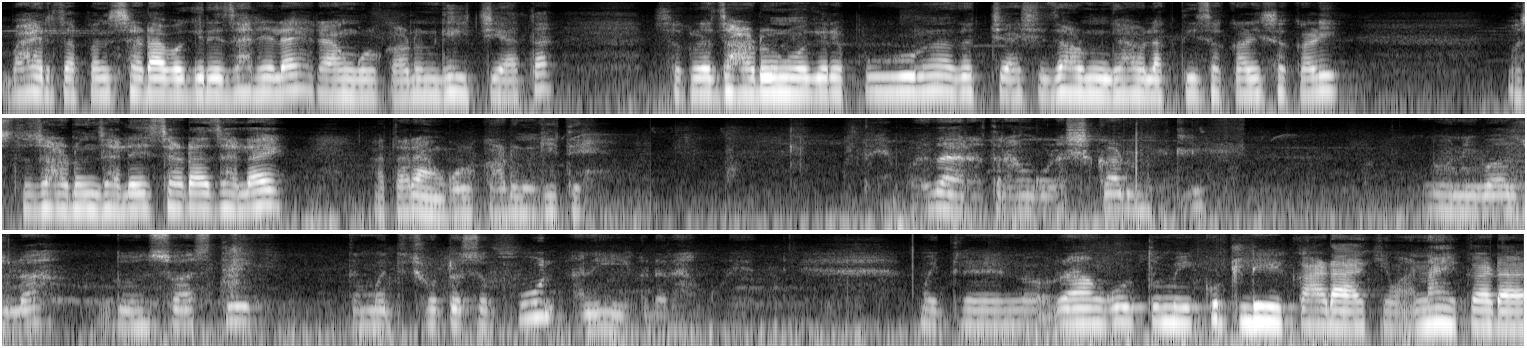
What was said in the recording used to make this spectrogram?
बाहेरचा पण सडा वगैरे झालेला आहे. रांगोळ काढून घ्यायची आता. सगळं झाडून वगैरे पूर्ण गच्ची अशी झाडून घ्यावं लागते सकाळी सकाळी. मस्त झाडून झालं आहे सडा झाला आहे आता रांगोळ काढून घेते. ते दारात रांगोळ अशी काढून घेतली. दोन्ही बाजूला दोन स्वास्तिक तर मध्ये छोटंसं फूल आणि इकडं रांगोळी आहे. मैत्रिणींनो रांगोळ तुम्ही कुठलीही काढा किंवा नाही काढा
